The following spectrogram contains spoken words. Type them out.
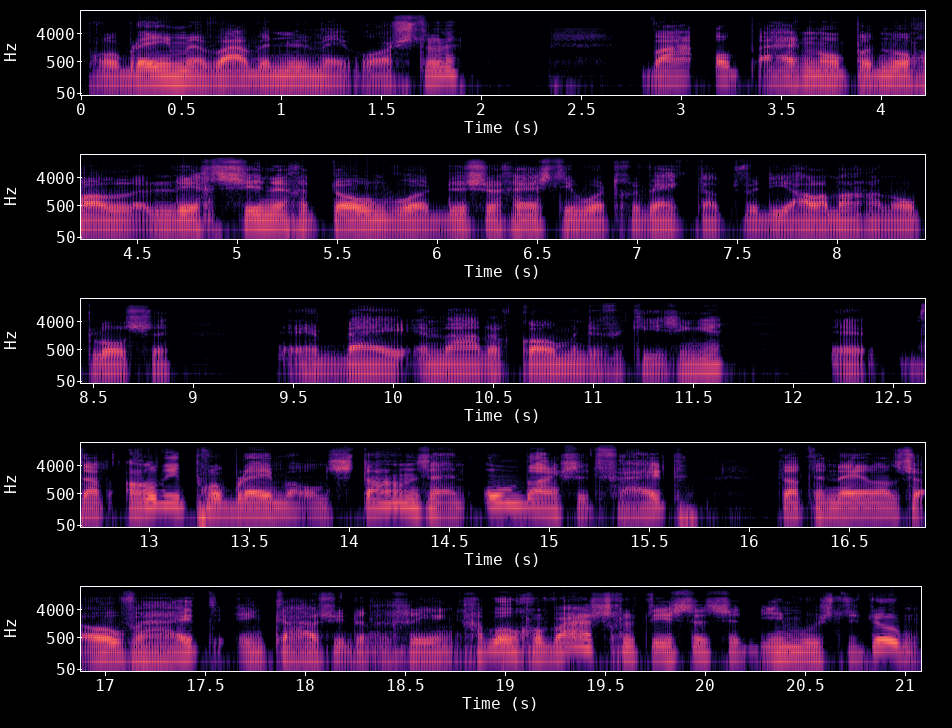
problemen waar we nu mee worstelen, waarop eigenlijk op een nogal lichtzinnige toon wordt, de suggestie wordt gewekt dat we die allemaal gaan oplossen eh, bij en na de komende verkiezingen. Eh, dat al die problemen ontstaan zijn, ondanks het feit dat de Nederlandse overheid, in casu de regering, gewoon gewaarschuwd is dat ze het niet moesten doen.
